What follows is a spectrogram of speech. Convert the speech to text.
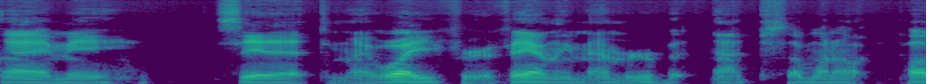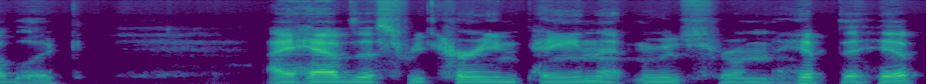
I may say that to my wife or a family member, but not to someone out in public. I have this recurring pain that moves from hip to hip,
